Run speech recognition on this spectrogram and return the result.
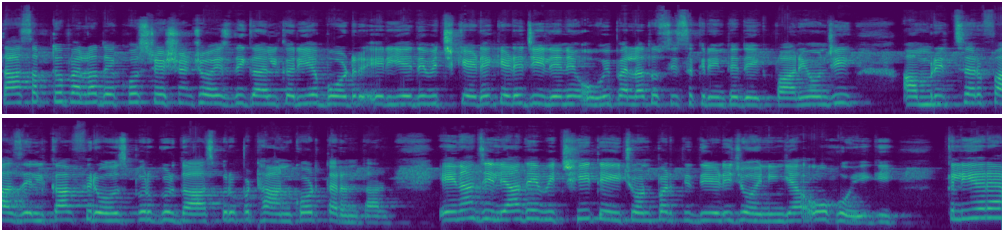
ਤਾਂ ਸਭ ਤੋਂ ਪਹਿਲਾਂ ਦੇਖੋ, ਸਟੇਸ਼ਨ ਚੋਇਸ ਦੀ ਗੱਲ ਕਰੀਏ ਬਾਰਡਰ ਏਰੀਏ ਦੇ ਵਿੱਚ ਕਿਹੜੇ-ਕਿਹੜੇ ਜ਼ਿਲ੍ਹੇ ਨੇ, ਉਹ ਵੀ ਪਹਿਲਾਂ ਤੁਸੀਂ ਸਕਰੀਨ ਤੇ ਦੇਖ ਪਾ ਰਹੇ ਹੋ ਜੀ। ਅੰਮ੍ਰਿਤਸਰ, ਫਾਜ਼ਿਲਕਾ, ਫਿਰੋਜ਼ਪੁਰ, ਗੁਰਦਾਸਪੁਰ, ਪਠਾਨਕੋਟ, ਤਰਨਤਾਰਨ। ਇਹਨਾਂ ਜ਼ਿਲ੍ਹਿਆਂ ਦੇ ਵਿੱਚ ਹੀ 23 ਚੋਣ ਭਰਤੀ ਦੀ ਜਿਹੜੀ ਜੁਆਇਨਿੰਗ ਹੈ, ਉਹ ਹੋਏਗੀ। ਕਲੀਅਰ ਹੈ?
